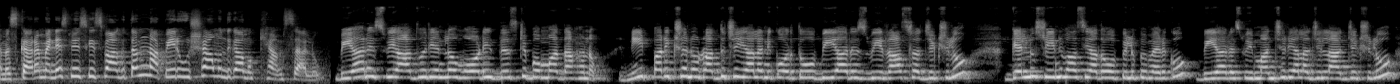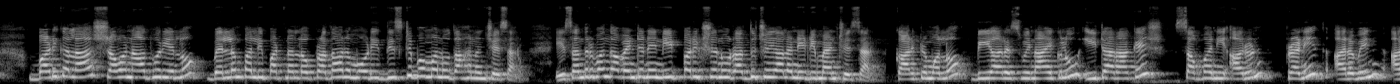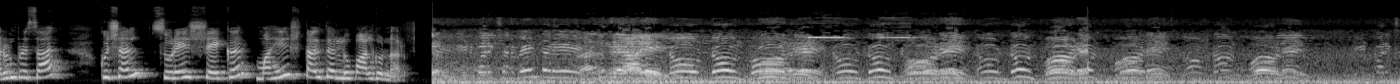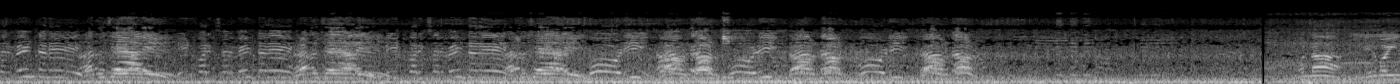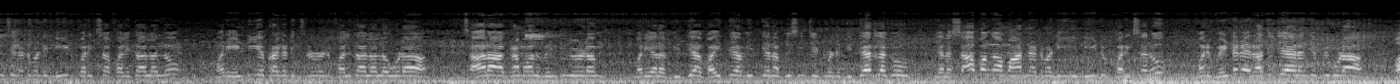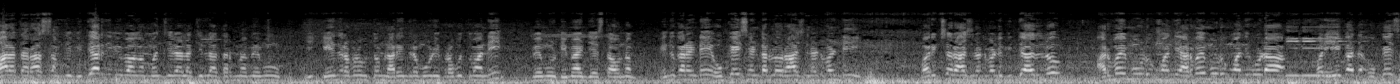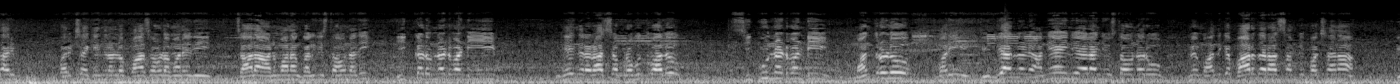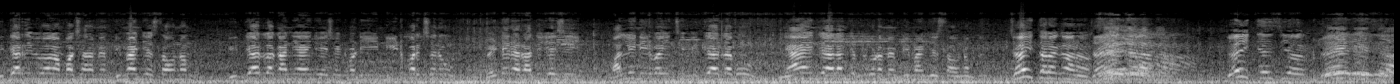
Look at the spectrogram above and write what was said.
నమస్కారం. ఎన్ఎస్ న్యూస్కి స్వాగతం. నా పేరు ఉషా. ముందుగా ముఖ్యాంశాలు. బీఆర్ఎస్వి ఆధ్వర్యంలో మోడీ దిష్టి బొమ్మ దహనం. నీట్ పరీక్షను రద్దు చేయాలని కోరుతూ బీఆర్ఎస్వి రాష్ట్ర అధ్యక్షులు గెల్లు శ్రీనివాస్ యాదవ్ పిలుపు మేరకు బీఆర్ఎస్వి మంచిర్యాల జిల్లా అధ్యక్షులు బడికల శ్రవణ్ ఆధ్వర్యంలో బెల్లంపల్లి పట్టణంలో ప్రధాన మోడీ దిష్టి బొమ్మను దహనం చేశారు. ఈ సందర్భంగా వెంటనే నీట్ పరీక్షను రద్దు చేయాలని డిమాండ్ చేశారు. కార్యక్రమంలో బీఆర్ఎస్వి నాయకులు ఈటా రాకేష్ సబ్బని అరుణ్ ప్రణీత్ అరవింద్ అరుణ్ ప్రసాద్ కుశల్ సురేష్ సురేష్ శేఖర్ మహేష్ తదితరులు పాల్గొన్నారు. నీట్ నీట్ వెంటనే డౌన్. మొన్న నిర్వహించినటువంటి నీట్ పరీక్ష ఫలితాలలో మరి ఎన్టీఏ ప్రకటించినటువంటి ఫలితాలలో కూడా చాలా అక్రమాలు వెలికి చూడడం మరి ఇలా విద్య వైద్య విద్యను అభ్యసించేటువంటి విద్యార్థులకు ఇలా శాపంగా మారినటువంటి ఈ నీటు పరీక్షను మరి వెంటనే రద్దు చేయాలని చెప్పి కూడా భారత రాష్ట్ర సమితి విద్యార్థి విభాగం మంచిర్యాల జిల్లా తరఫున మేము ఈ కేంద్ర ప్రభుత్వం నరేంద్ర మోడీ ప్రభుత్వాన్ని మేము డిమాండ్ చేస్తా ఉన్నాం. ఎందుకనంటే ఒకే సెంటర్లో రాసినటువంటి పరీక్ష రాసినటువంటి విద్యార్థులు అరవై మూడు మంది అరవై మూడు మంది కూడా మరి ఏకద ఒకేసారి పరీక్షా కేంద్రంలో పాస్ అవ్వడం అనేది చాలా అనుమానం కలిగిస్తూ ఉన్నది. ఇక్కడ ఉన్నటువంటి ఈ కేంద్ర రాష్ట్ర ప్రభుత్వాలు సిగ్గున్నటువంటి మంత్రులు మరి విద్యార్థులను అన్యాయం చేయాలని చూస్తూ ఉన్నారు. మేము అందుకే భారత రాష్ట్ర సమితి పక్షాన విద్యార్థి విభాగం పక్షాన మేము డిమాండ్ చేస్తూ ఉన్నాం. విద్యార్థులకు అన్యాయం చేసేటువంటి ఈ నీట్ పరీక్షను వెంటనే రద్దు చేసి మళ్ళీ నిర్వహించి విద్యార్థులకు న్యాయం చేయాలని చెప్పి కూడా మేము డిమాండ్ చేస్తూ ఉన్నాం. జై తెలంగాణ! జై తెలంగాణ! జై కేసీఆర్. జై కేసీఆర్.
